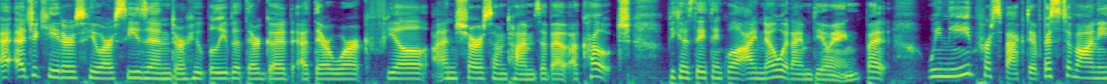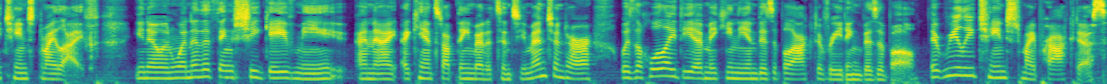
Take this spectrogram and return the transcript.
educators who are seasoned or who believe that they're good at their work feel unsure sometimes about a coach because they think, well, I know what I'm doing, but we need perspective. Cris Tovani changed my life, you know, and one of the things she gave me, and I, I can't stop thinking about it since you mentioned her, was the whole idea of making the invisible act of reading visible. It really changed my practice.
